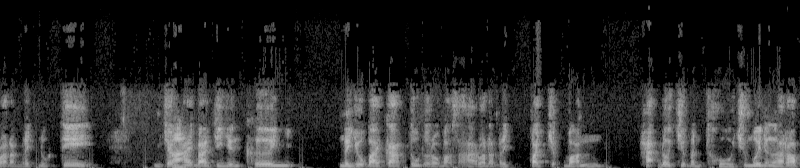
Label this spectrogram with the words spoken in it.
រដ្ឋអាមេរិកនោះទេអញ្ចឹងហើយបានជាយើងឃើញ នយោបាយការទូតរបស់សហរដ្ឋអាមេរិកបច្ចុប្បន្នហាក់ដូចជាបន្ធូរជាមួយនឹងអឺរ៉ុប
